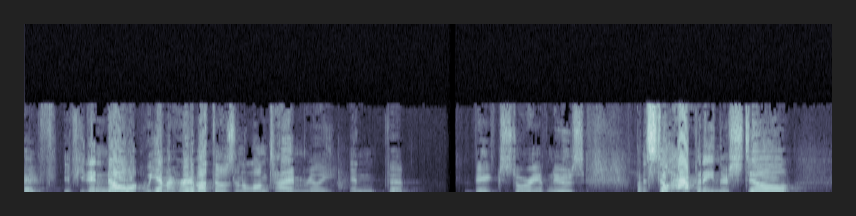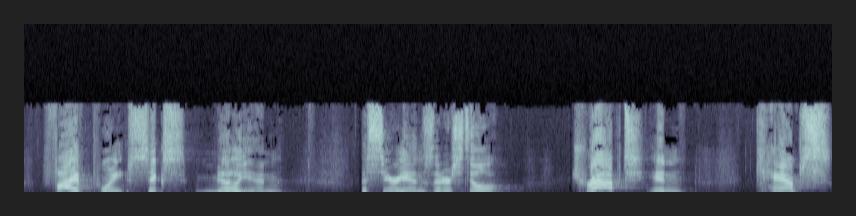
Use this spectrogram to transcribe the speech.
if, if you didn't know, we haven't heard about those in a long time, really, in the big story of news. But it's still happening. There's still 5.6 million Assyrians that are still trapped in camps,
